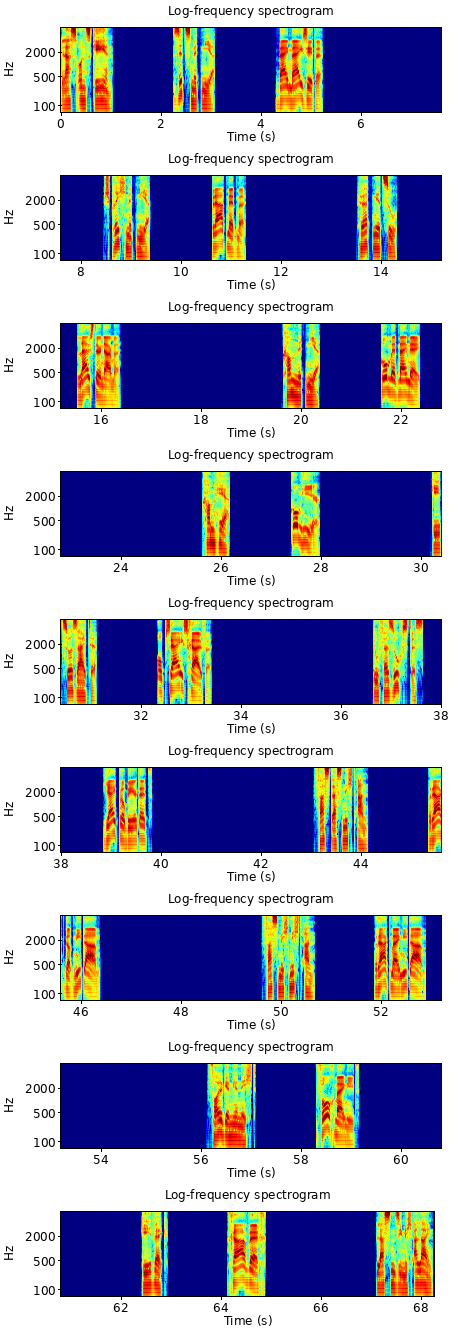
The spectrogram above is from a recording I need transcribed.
Lass uns gehen. Sitz mit mir. Bij mij zitten. Sprich mit mir. Praat met me. Hört mir zu. Luister naar me. Komm mit mir. Kom met mij mee. Komm her. Kom hier. Geh zur Seite. Opzij schuiven. Du versuchst es. Jij probeert het. Fass das nicht an. Raak dat niet aan. Fass mich nicht an. Raak mij niet aan. Folge mir nicht. Volg mij niet. Geh weg. Ga weg. Lassen Sie mich allein.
